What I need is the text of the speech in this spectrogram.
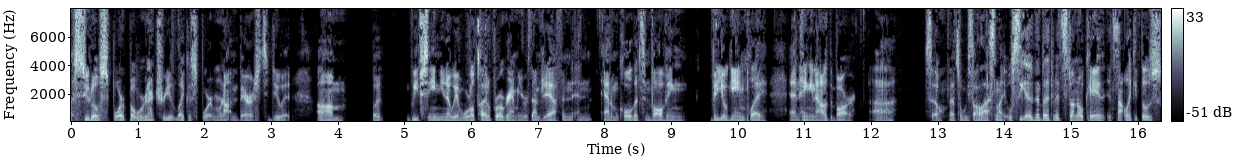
a pseudo sport, but we're going to treat it like a sport and we're not embarrassed to do it. Um, we've seen, you know, we have a world title program here with MJF and, and Adam Cole that's involving video game play and hanging out at the bar. Uh, so that's what we saw last night. We'll see, but it's done okay. It's not like those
